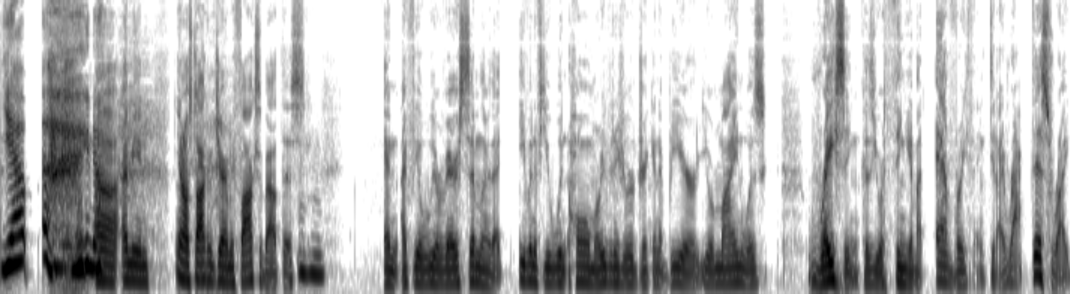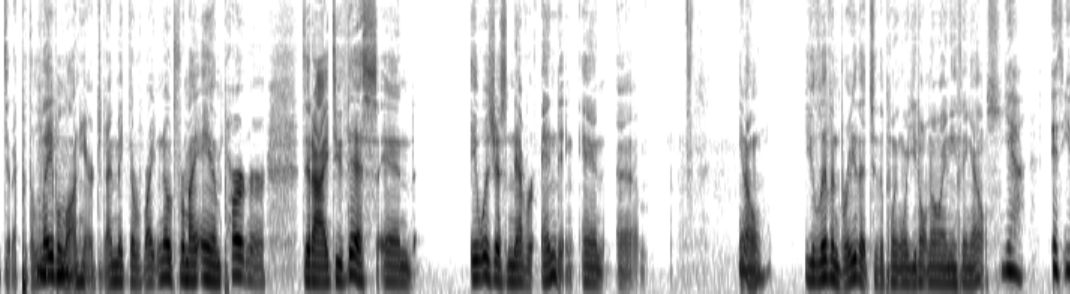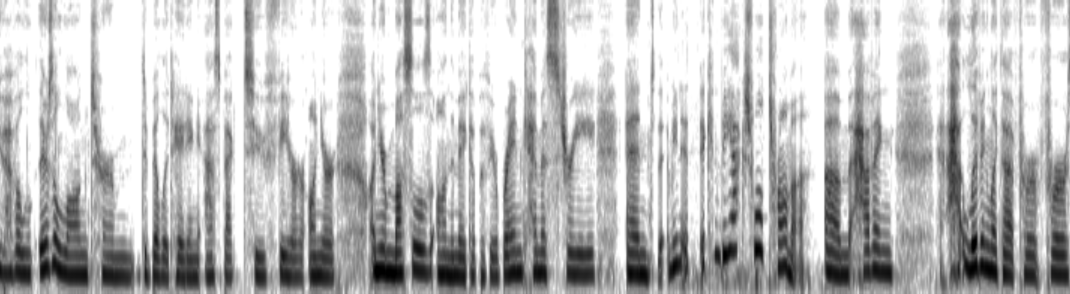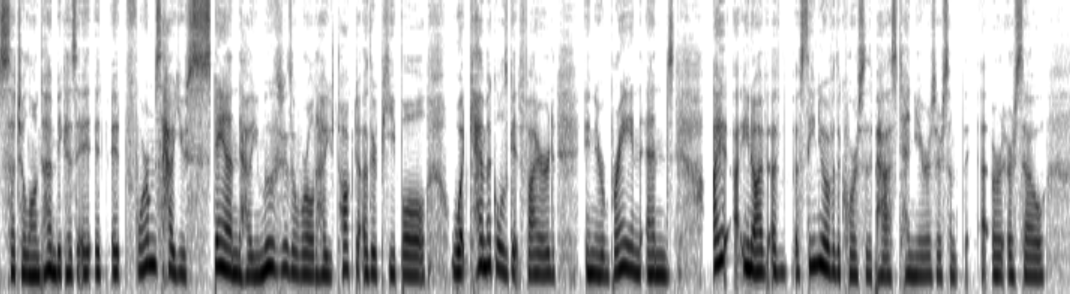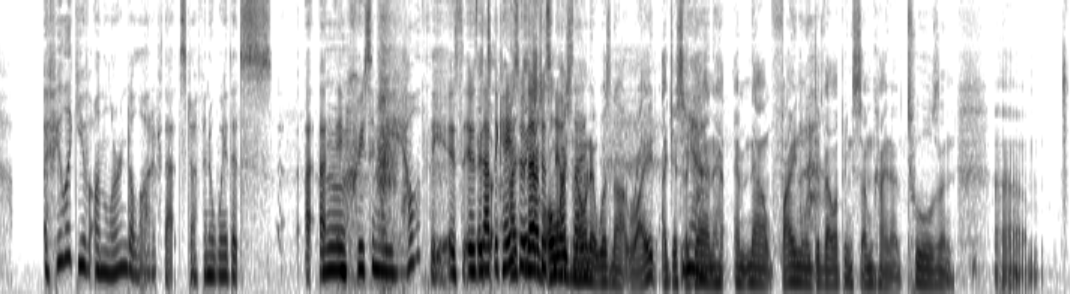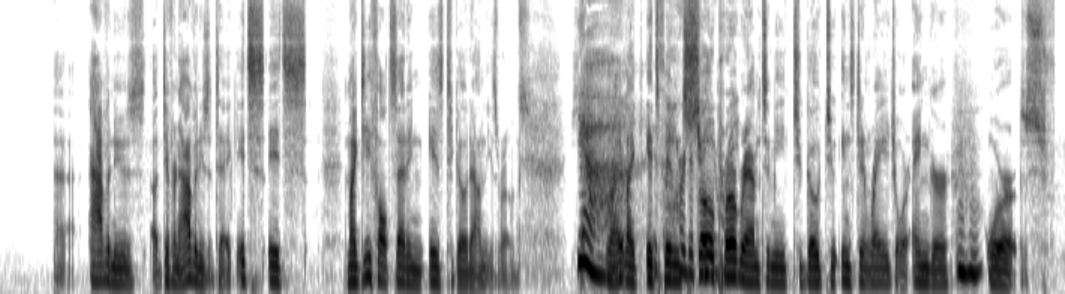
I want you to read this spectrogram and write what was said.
yep, I know. uh, i mean you know i was talking to jeremy fox about this Mhm. and I feel we were very similar. That even if you went home or even if you were drinking a beer, your mind was racing because you were thinking about everything. Did I wrap this right? Did I put the label Mhm. on here? Did I make the right note for my AM partner? Did I do this? And it was just never ending. And um, you know, you live and breathe it to the point where you don't know anything else. Yeah. You have a there's a long term debilitating aspect to fear on your on your muscles on the makeup of your brain chemistry and I mean it, it can be actual trauma um, having ha- living like that for for such a long time because it, it it forms how you stand how you move through the world how you talk to other people what chemicals get fired in your brain and I I- you know I've I've, I've seen you over the course of the past 10 years or something uh, or, or so I feel like you've unlearned a lot of that stuff in a way that's uh, uh, Uh, increasingly healthy. Is is that the case, I or think that I've just always known it was not right. I just Yeah. again ha- am now finally developing some kind of tools and um, uh, avenues, uh, different avenues to take. It's it's my default setting is to go down these roads, yeah, right? Like it's It's been hard to train so programmed to me to go to instant rage or anger hmm or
